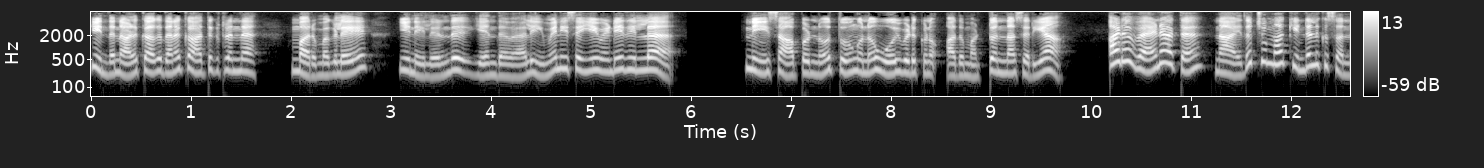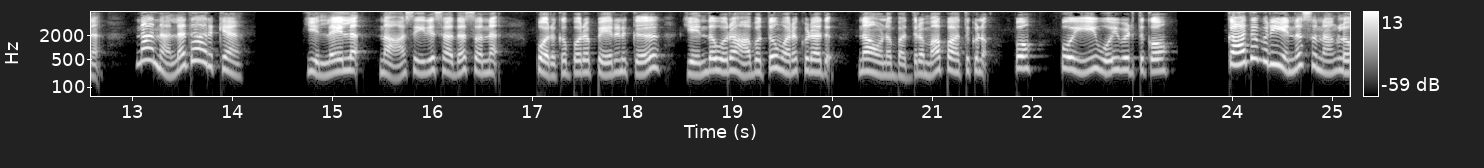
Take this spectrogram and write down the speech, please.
இந்த நாளுக்காக தானே காத்துக்கிட்டு இருந்தேன். மருமகளே இன்னையிலிருந்து எந்த வேலையுமே நீ செய்ய வேண்டியது இல்ல நீ சாப்பிடணும் தூங்கணும் ஓய்வெடுக்கணும். அது மட்டும்தான் சரியா? அட வேணாத்த நான் ஏதோ சும்மா கிண்டலுக்கு சொன்னேன். நான் நல்லதா இருக்கேன். இல்ல இல்ல நான் சீரியஸா தான் சொன்னேன். பிறக்க போற பேரனுக்கு எந்த ஒரு ஆபத்தும் வரக்கூடாது. நான் உன்னை பத்திரமா பாத்துக்கணும். போ போய் ஓய்வெடுத்துக்கோ காதம்பரி என்ன சொன்னாங்களோ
